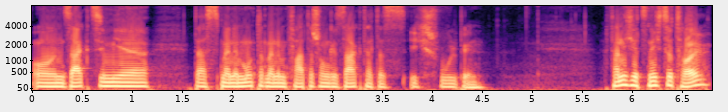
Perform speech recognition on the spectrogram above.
und sagt sie mir, dass meine Mutter meinem Vater schon gesagt hat, dass ich schwul bin. Fand ich jetzt nicht so toll,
